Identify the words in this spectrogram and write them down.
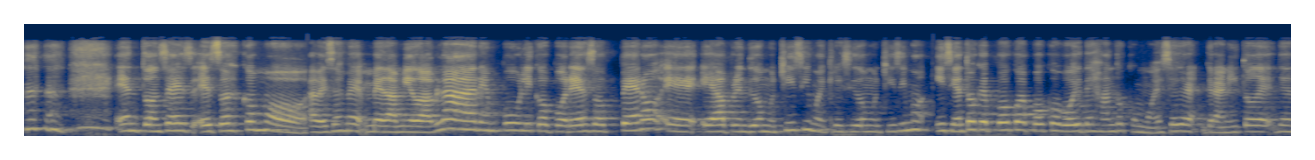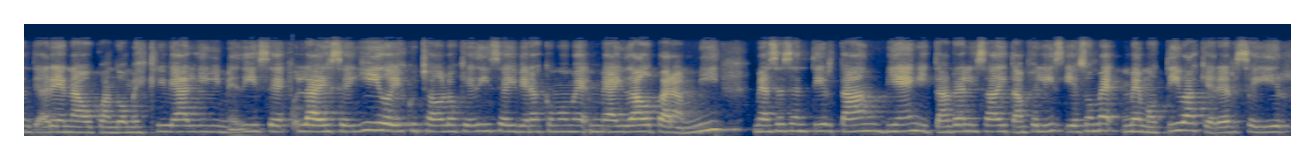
Entonces, eso es como, a veces me, da miedo hablar en público por eso, pero eh, he aprendido muchísimo, he crecido muchísimo y siento que poco a poco voy dejando como ese granito de, de, arena o cuando me escribe alguien y me dice, la he seguido y he escuchado lo que dice y vieras cómo me, me ha ayudado para mí, me hace sentir tan bien y tan realizada y tan feliz y eso me, me motiva a querer seguir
